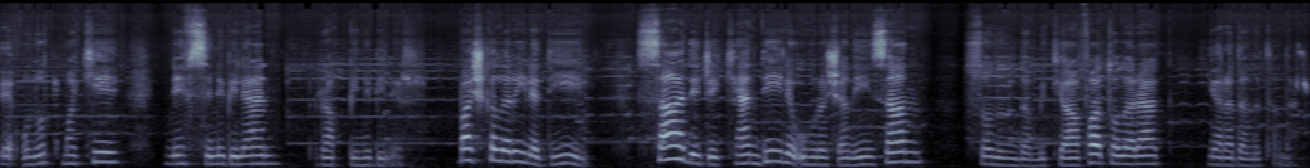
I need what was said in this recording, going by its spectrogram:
ve unutma ki nefsini bilen Rabbini bilir. Başkalarıyla değil, sadece kendiyle uğraşan insan sonunda mükafat olarak Yaradan'ı tanır.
